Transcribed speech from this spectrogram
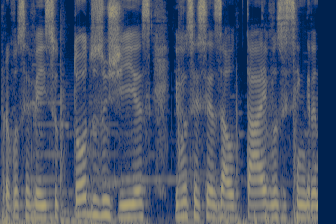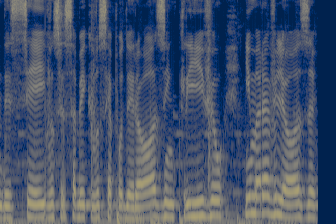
Para você ver isso todos os dias e você se exaltar e você se engrandecer e você saber que você é poderosa, incrível e maravilhosa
